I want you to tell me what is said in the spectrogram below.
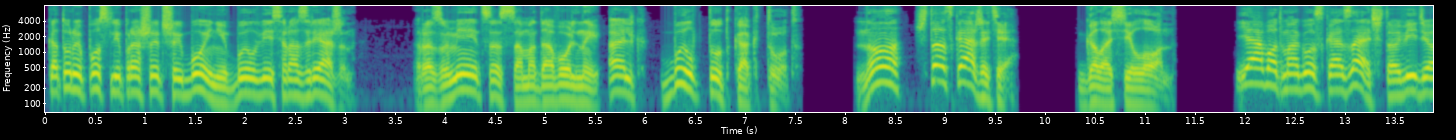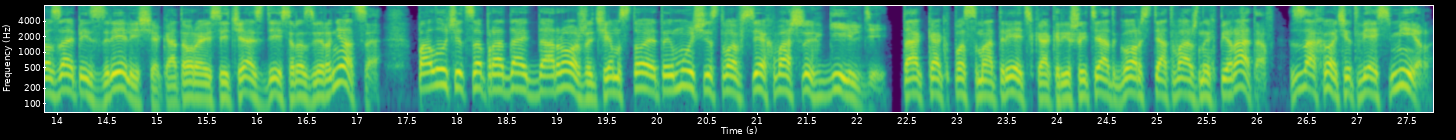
который после прошедшей бойни был весь разряжен. Разумеется, самодовольный Альк был тут как тут. «Ну, что скажете?» — голосил он. Я вот могу сказать, что видеозапись зрелища, которое сейчас здесь развернется, получится продать дороже, чем стоит имущество всех ваших гильдий, так как посмотреть, как решетят горсть отважных пиратов, захочет весь мир.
